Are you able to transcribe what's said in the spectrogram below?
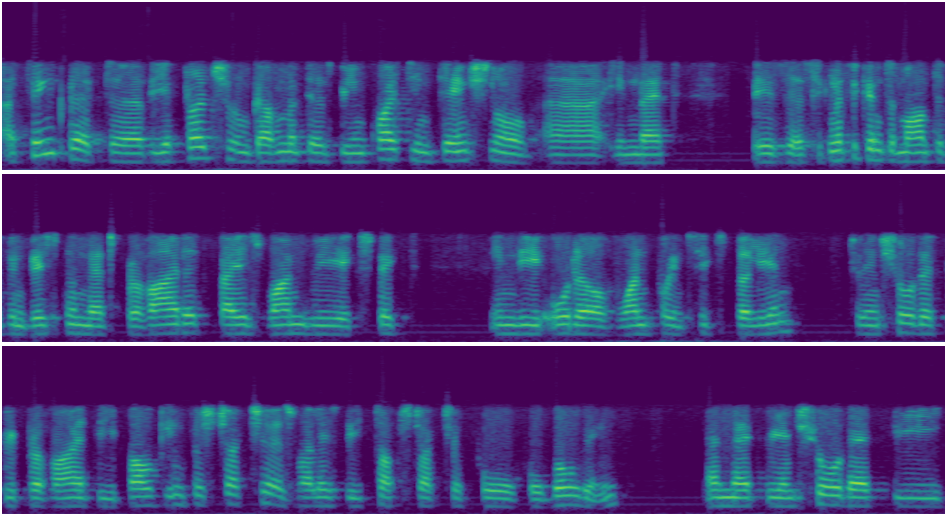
I think that uh, the approach from government has been quite intentional uh, in that there's a significant amount of investment that's provided. Phase one, we expect in the order of 1.6 billion to ensure that we provide the bulk infrastructure as well as the top structure for, for building, and that we ensure that the,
